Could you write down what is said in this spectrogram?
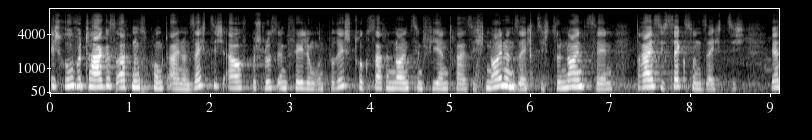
Ich rufe Tagesordnungspunkt 61 auf, Beschlussempfehlung und Bericht, Drucksache 19-3469 zu 19-3066. Wer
